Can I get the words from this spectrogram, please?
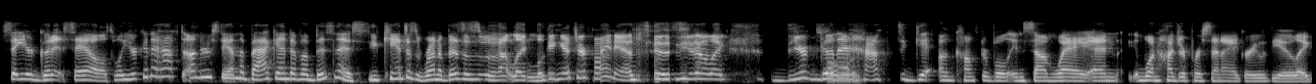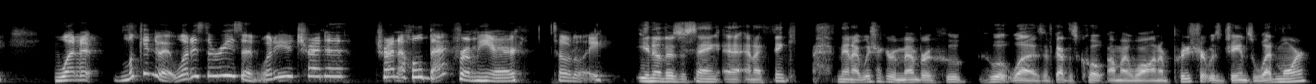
say you're good at sales well you're going to have to understand the back end of a business. You can't just run a business without like looking at your finances you know like you're going to Totally. have to get uncomfortable in some way and 100% i agree with you like what look into it. What is the reason? What are you trying to trying to hold back from here? Totally. You know there's a saying and i think man i wish i could remember who who it was. I've got this quote on my wall and i'm pretty sure it was james wedmore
